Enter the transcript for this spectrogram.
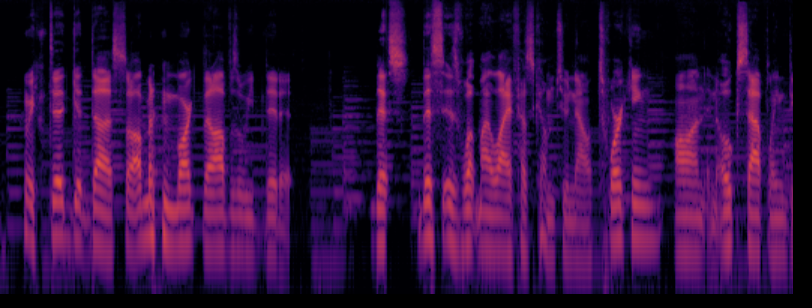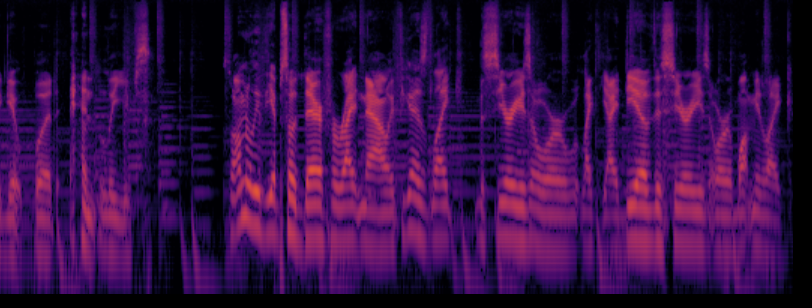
we did get dust, so I'm gonna mark that off as we did it. This this is what my life has come to now. Twerking on an oak sapling to get wood and leaves. So I'm gonna leave the episode there for right now. If you guys like the series or like the idea of the series or want me like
